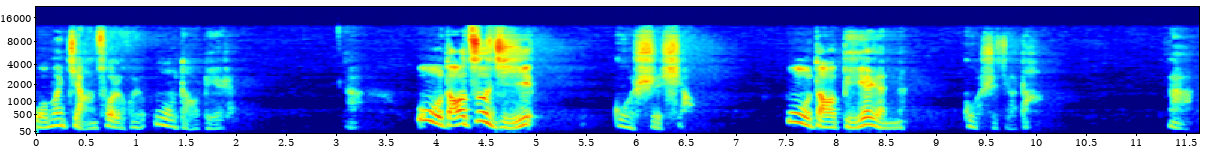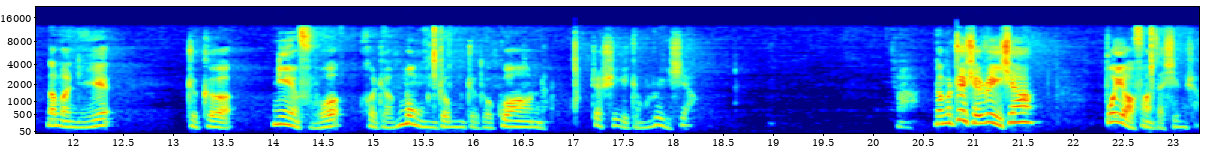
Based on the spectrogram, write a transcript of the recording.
我们讲错了会误导别人，啊，误导自己过失小，误导别人呢过失就大，啊，那么你这个念佛或者梦中这个光呢，这是一种瑞相，啊，那么这些瑞相不要放在心上，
